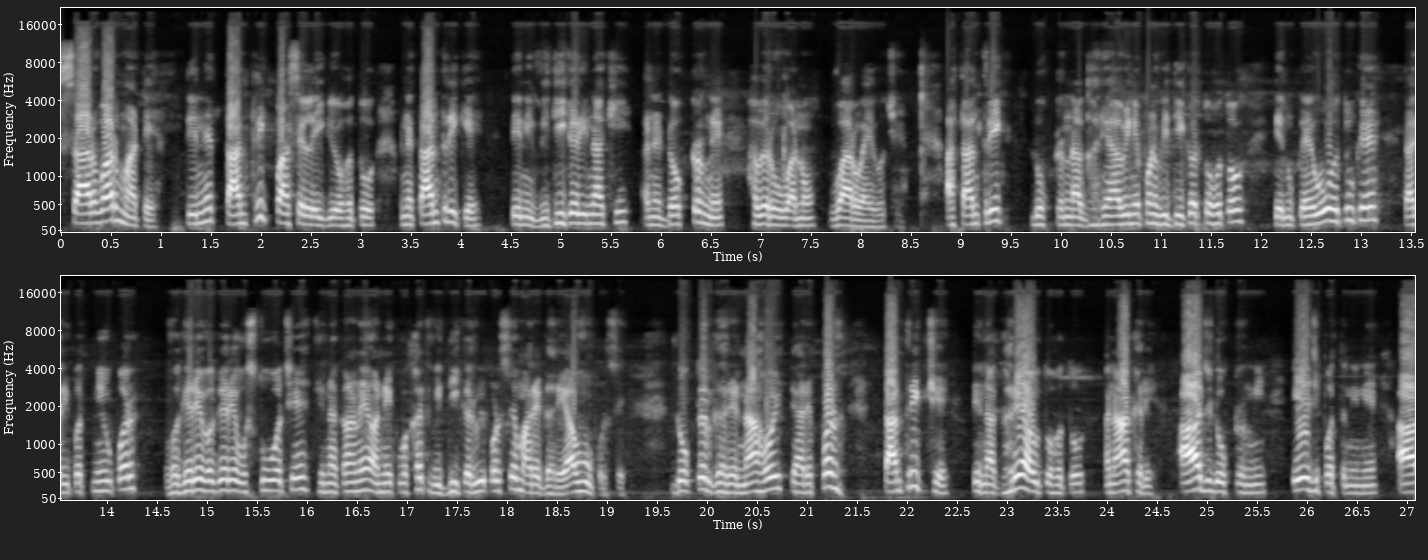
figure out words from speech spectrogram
સારવાર માટે તેને તાંત્રિક પાસે લઈ ગયો હતો અને તાંત્રિકે તેની વિધિ કરી નાખી અને ડૉક્ટરને હવે રોવાનો વારો આવ્યો છે. આ તાંત્રિક ડૉક્ટરના ઘરે આવીને પણ વિધિ કરતો હતો. તેનું કહેવું હતું કે તારી પત્ની ઉપર વગેરે વગેરે વસ્તુઓ છે, જેના કારણે અનેક વખત વિધિ કરવી પડશે, મારે ઘરે આવવું પડશે. ડૉક્ટર ઘરે ના હોય ત્યારે પણ તાંત્રિક છે તેના ઘરે આવતો હતો અને આખરે આ જ ડૉક્ટરની એ જ પત્નીને આ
